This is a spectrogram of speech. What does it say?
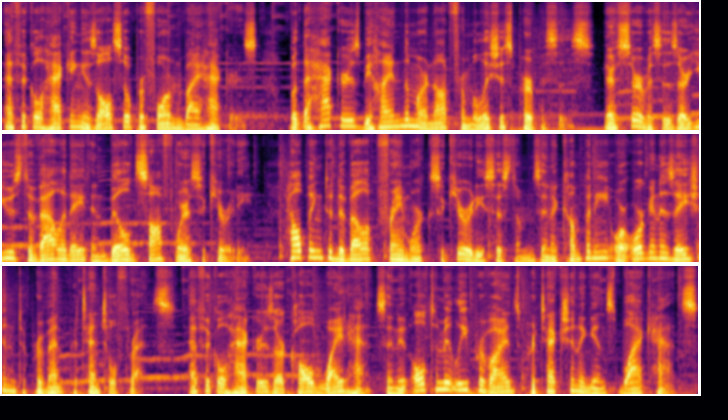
Ethical hacking is also performed by hackers, but the hackers behind them are not for malicious purposes. Their services are used to validate and build software security, helping to develop framework security systems in a company or organization to prevent potential threats. Ethical hackers are called white hats and it ultimately provides protection against black hats,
